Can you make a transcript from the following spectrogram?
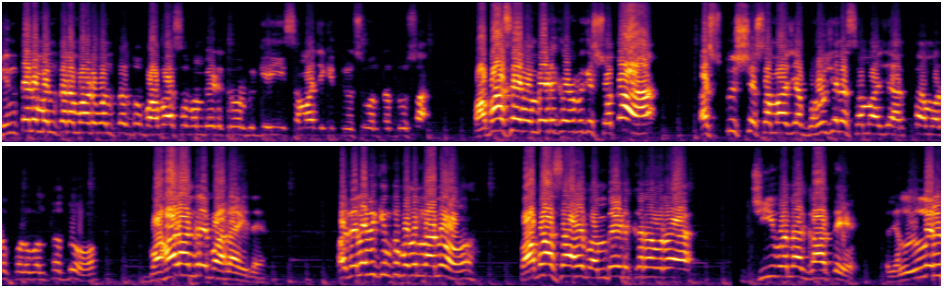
ಚಿಂತನ ಮಂಥನ ಮಾಡುವಂತದ್ದು ಬಾಬಾ ಸಾಹೇಬ್ ಅಂಬೇಡ್ಕರ್ ಅವ್ರ ಬಗ್ಗೆ ಈ ಸಮಾಜಕ್ಕೆ ತಿಳಿಸುವಂತದ್ದು ಬಾಬಾ ಸಾಹೇಬ್ ಅಂಬೇಡ್ಕರ್ ಅವ್ರ ಬಗ್ಗೆ ಸ್ವತಃ ಅಸ್ಪೃಶ್ಯ ಸಮಾಜ ಬಹುಜನ ಸಮಾಜ ಅರ್ಥ ಮಾಡಿಕೊಳ್ಳುವಂಥದ್ದು ಬಹಳ ಅಂದ್ರೆ ಬಹಳ ಇದೆ ಅದೆಲ್ಲದಕ್ಕಿಂತ ಮೊದಲು ನಾನು ಬಾಬಾ ಸಾಹೇಬ್ ಅಂಬೇಡ್ಕರ್ ಅವರ ಜೀವನ ಗಾಥೆ ಅದೆಲ್ಲವೂ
